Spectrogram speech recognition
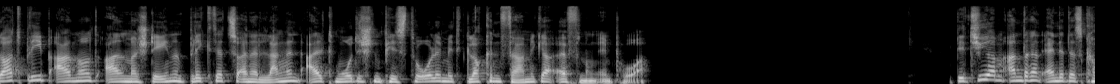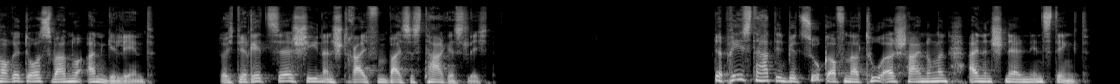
Dort blieb Arnold Almer stehen und blickte zu einer langen altmodischen Pistole mit glockenförmiger Öffnung empor. Die Tür am anderen Ende des Korridors war nur angelehnt. Durch die Ritze schien ein Streifen weißes Tageslicht. Der Priester hat in Bezug auf Naturerscheinungen einen schnellen Instinkt.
